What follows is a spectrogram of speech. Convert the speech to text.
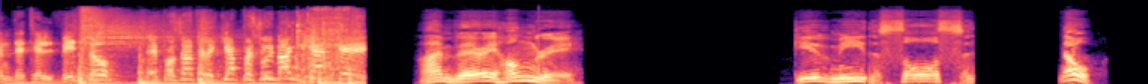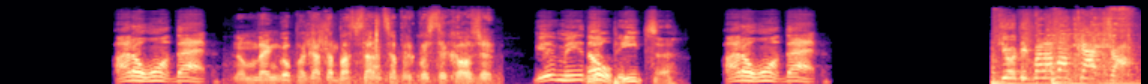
Prendete il vitto e posate le chiappe sui banchetti! I'm very hungry. Give me the sauce. No! I don't want that. Non vengo pagato abbastanza per queste cose. Give me no pizza. I don't want that. Chiudi quella boccaccia!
